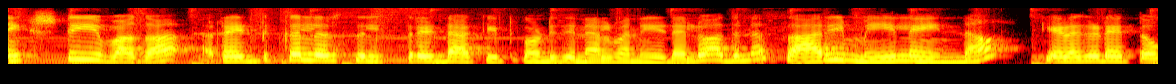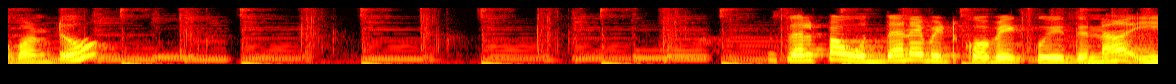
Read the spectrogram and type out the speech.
ನೆಕ್ಸ್ಟ್ ಇವಾಗ ರೆಡ್ ಕಲರ್ ಸಿಲ್ಕ್ ಥ್ರೆಡ್ ಹಾಕಿಟ್ಕೊಂಡಿದ್ದೀನಿ ಅಲ್ವಾ ನೀಡಲು? ಅದನ್ನು ಸಾರಿ ಮೇಲೆಯಿಂದ ಕೆಳಗಡೆ ತಗೊಂಡು ಸ್ವಲ್ಪ ಉದ್ದನೆ ಬಿಟ್ಕೋಬೇಕು ಇದನ್ನ. ಈ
